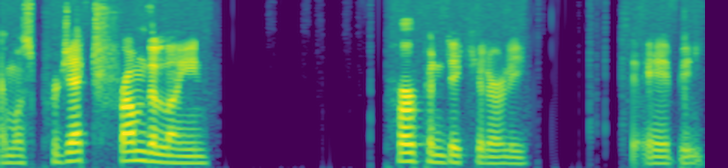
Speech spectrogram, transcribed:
I must project from the line perpendicularly to AB.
